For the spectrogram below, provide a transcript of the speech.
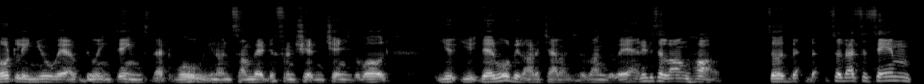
totally new way of doing things that will you know in some way differentiate and change the world you, you there will be a lot of challenges along the way and it is a long haul so th- so that's the same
